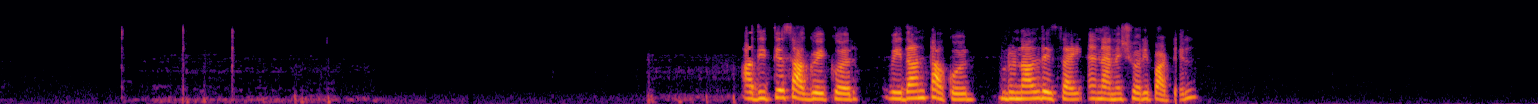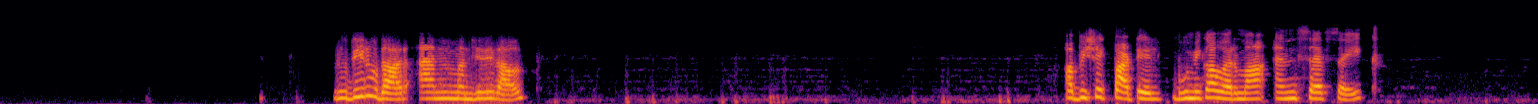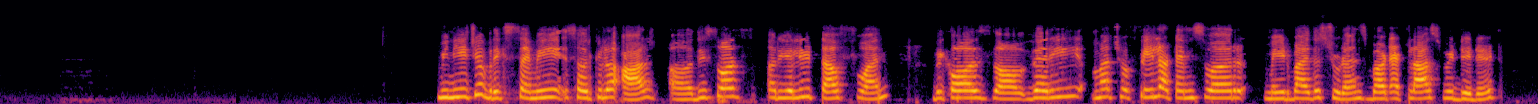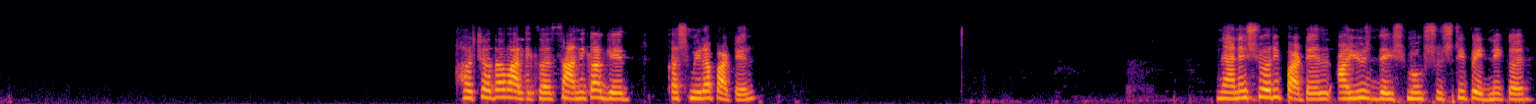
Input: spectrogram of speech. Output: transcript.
Aditya Sagwekar, Vedant Thakur, Mrunal Desai, and Aneshwari Patil. Rudhi Rudar and Manjiri Raut. Abhishek Patil, Bhumika Verma, and Saif Saik. Miniature bricks semicircular arch. Uh, this was a really tough one because uh, very much fail attempts were made by the students, but at last we did it. Harshada Walekar, Sanika Gid, Kashmira Patil. Dnyaneshwari Patil, Ayush Deshmukh, Srishti Pedkar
